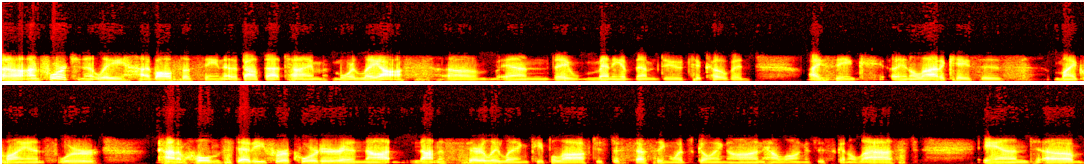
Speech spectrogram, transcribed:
Uh, unfortunately, I've also seen at about that time more layoffs, um, and they many of them due to COVID. I think in a lot of cases, my clients were kind of holding steady for a quarter and not not necessarily laying people off, just assessing what's going on, how long is this going to last, and um,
